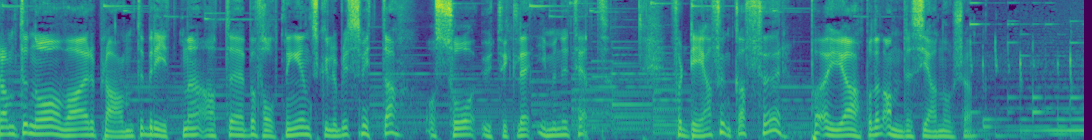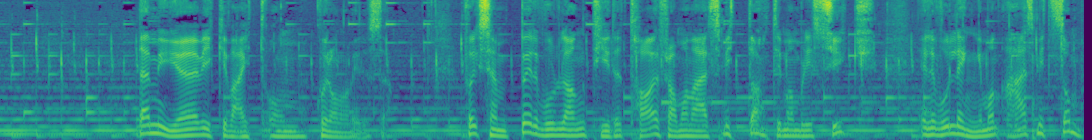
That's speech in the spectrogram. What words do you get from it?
Fram til nå var planen til britene at eh, befolkningen skulle bli smitta, og så utvikle immunitet. For det har funka før, på øya på den andre sida av Nordsjøen. Det er mye vi ikke veit om koronaviruset. F.eks. hvor lang tid det tar fra man er smitta til man blir syk, eller hvor lenge man er smittsom,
